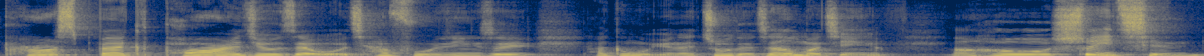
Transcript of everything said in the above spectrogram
Prospect Park 就在我家附近，所以他跟我原来住的这么近。然后睡前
